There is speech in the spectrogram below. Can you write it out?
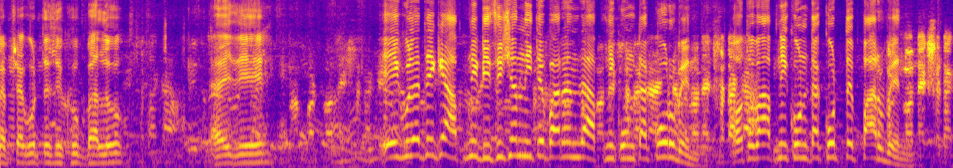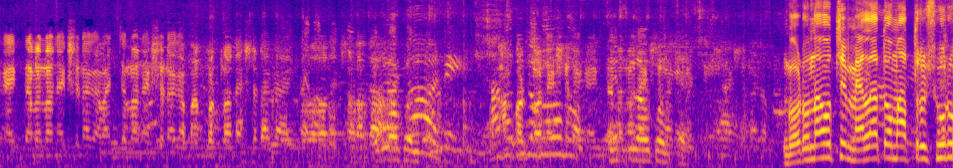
ব্যবসা করতেছে খুব ভালো। এই যে এইগুলা থেকে আপনি ডিসিশন নিতে পারেন যে আপনি কোনটা করবেন অথবা আপনি কোনটা করতে পারবেন। ঘটনা হচ্ছে মেলা তো মাত্র শুরু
